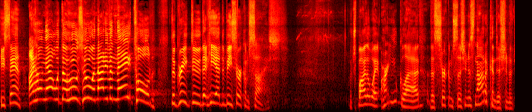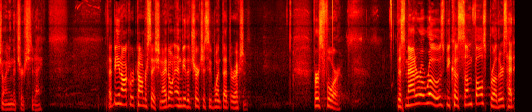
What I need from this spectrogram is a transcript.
He's saying, I hung out with the who's who, and not even they told the Greek dude that he had to be circumcised. Which, by the way, aren't you glad that circumcision is not a condition of joining the church today? That'd be an awkward conversation. I don't envy the churches who went that direction. Verse 4 This matter arose because some false brothers had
